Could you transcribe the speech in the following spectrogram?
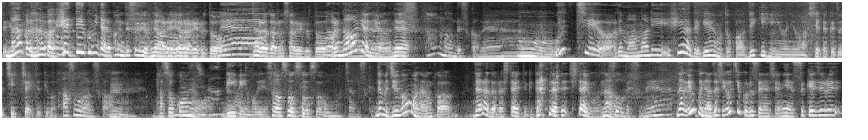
ねなんかなんか減っていくみたいな感じするよねあれやられると、ね。えダラダラされると、あれなんやねんやろね、何なんですかね、うん、うちはでもあまり部屋でゲームとかできひんようにはしてたけどちっちゃい時は、あそうなんですか、うん、パソコンもリビングで。そうそうそうそう。思っちゃうんですけどでも自分もなんかダラダラしたい時ダラダラしたいもんな。そうですね。なんかよくね私うち来る選手にスケジュール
